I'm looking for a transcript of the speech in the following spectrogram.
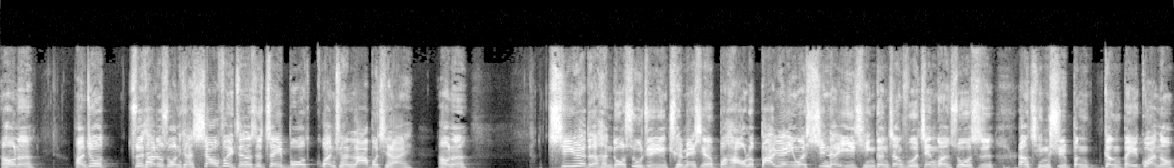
然后呢，反正就所以他就说，你看消费真的是这一波完全拉不起来。然后呢，七月的很多数据已经全面性的不好了。八月因为新的疫情跟政府的监管措施，让情绪更更悲观哦。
